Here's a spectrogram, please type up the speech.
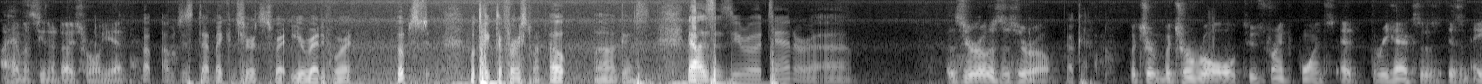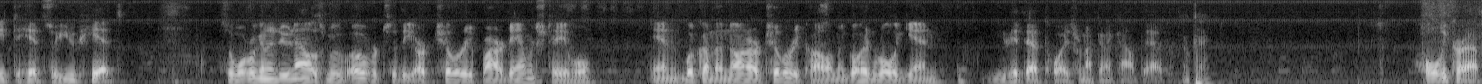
I haven't seen a dice roll yet. Oh, I'm just uh, making sure it's re- you're ready for it. Oops. We'll take the first one. Oh, well, I guess. Now is it zero or ten or uh, A zero is a zero, okay? but your but your roll two strength points at three hexes is an eight to hit, so you've hit. So what we're going to do now is move over to the artillery fire damage table, and look on the non-artillery column and go ahead and roll again. You hit that twice. We're not going to count that. Okay. Holy crap.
